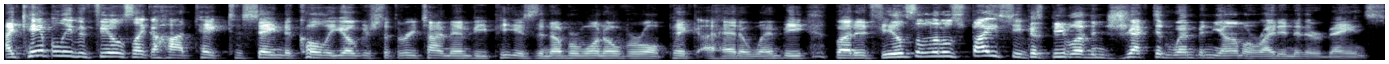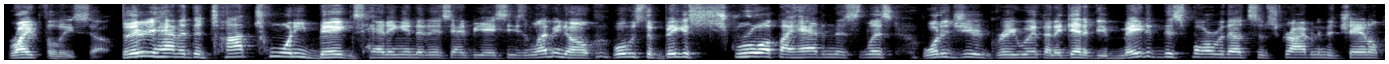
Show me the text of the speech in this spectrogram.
I can't believe it feels like a hot take to say Nikola Jokic, the three time MVP, is the number one overall pick ahead of Wemby, but it feels a little spicy because people have injected Wembanyama right into their veins, rightfully so. So, there you have it the top 20 bigs heading into this NBA season. Let me know what was the biggest screw up I had in this list. What did you agree with? And again, if you've made it this far without subscribing to the channel,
